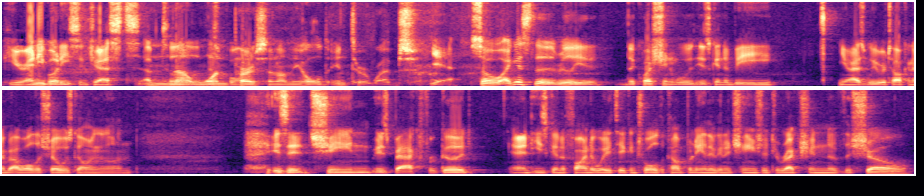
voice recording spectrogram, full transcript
hear anybody suggest up till Not one point. person on the old interwebs. Yeah. So I guess the really the question is going to be, you know, as we were talking about while the show was going on, is it Shane is back for good and he's going to find a way to take control of the company and they're going to change the direction of the show,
